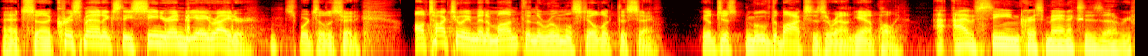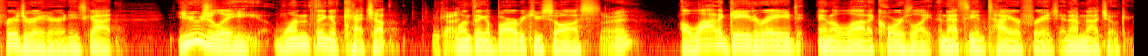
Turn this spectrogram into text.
That's uh, Chris Mannix, the senior NBA writer, Sports Illustrated. I'll talk to him in a month, and the room will still look the same. He'll just move the boxes around. Yeah, Paulie. I've seen Chris Mannix's uh, refrigerator, and he's got usually one thing of ketchup, okay. one thing of barbecue sauce, all right, a lot of Gatorade, and a lot of Coors Light, and that's the entire fridge. And I'm not joking.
